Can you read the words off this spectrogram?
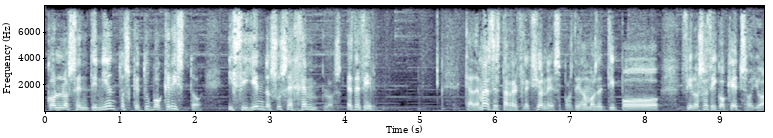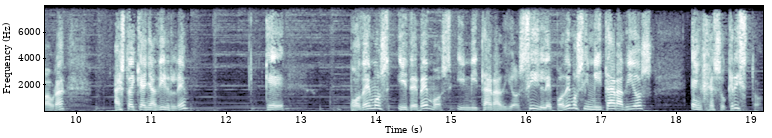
con los sentimientos que tuvo Cristo y siguiendo sus ejemplos. Es decir, que además de estas reflexiones, pues digamos de tipo filosófico que he hecho yo ahora, a esto hay que añadirle que podemos y debemos imitar a Dios. Sí, le podemos imitar a Dios en Jesucristo.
